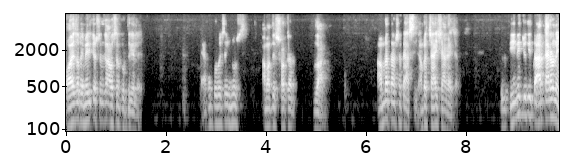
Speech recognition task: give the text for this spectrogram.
ভয়েস অফ আমেরিকার সঙ্গে আলোচনা করতে গেলে, এখন হয়েছে ইউনুস আমাদের সরকার প্রধান। আমরা তার সাথে আসি, আমরা চাই সে আগায় যাক। কিন্তু তিনি যদি তার কারণে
